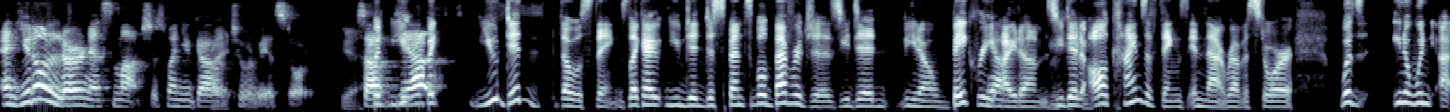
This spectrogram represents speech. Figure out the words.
and you don't learn as much as when you go right. to a real store. Yeah. So but you, yeah. but you did those things like i you did dispensable beverages you did you know bakery yeah. items mm-hmm. you did mm-hmm. all kinds of things in that Rewe store was you know when uh,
